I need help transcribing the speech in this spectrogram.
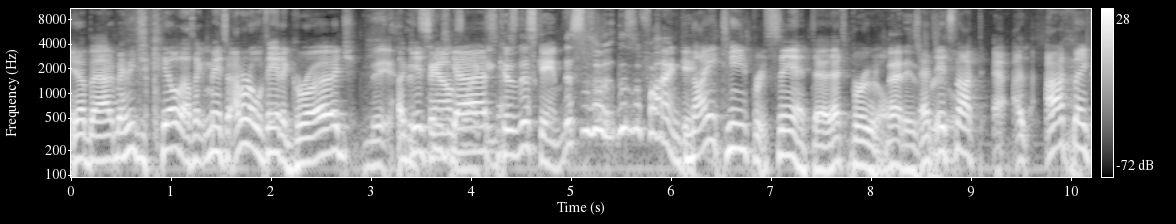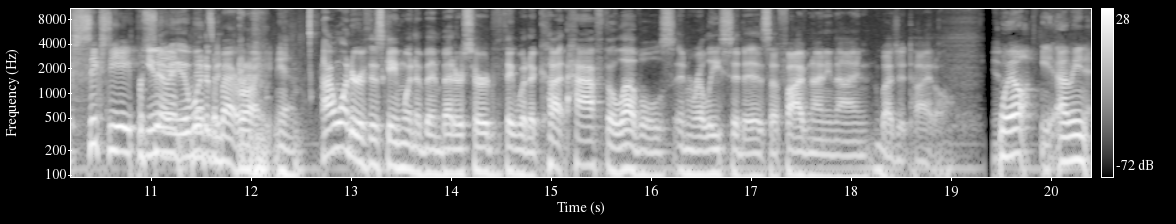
You know about it, but he just killed. I was like, man, so I don't know if they had a grudge It against these sounds guys. like because this game, this is a this is a fine game. Nineteen percent though, that's brutal. That is That's- It's not. I, I think sixty-eight percent. You know, it would've That's been- about right. Yeah. I wonder if this game wouldn't have been better served if they would have cut half the levels and released it as a 5.99 budget title. you know? Well, I mean,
